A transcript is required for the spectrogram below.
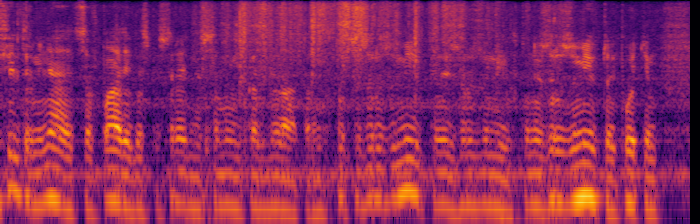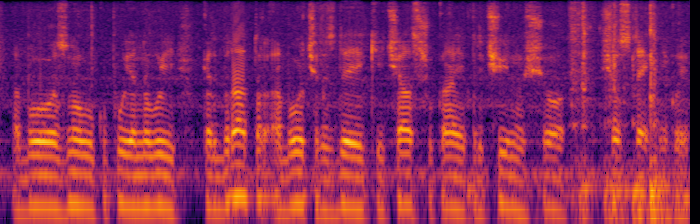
фільтр міняється в парі безпосередньо з самим карбюратором. Хто це зрозумів, той зрозумів. Хто не зрозумів, той потім або знову купує новий карбюратор, або через деякий час шукає причину, що, що з технікою.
